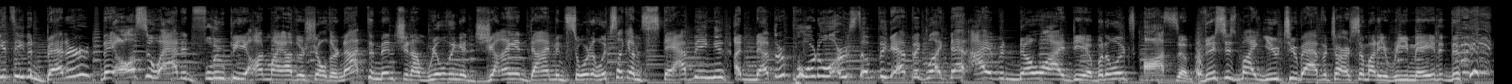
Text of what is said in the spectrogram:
it's even better. They also added Floopy on my other shoulder. Not to mention, I'm wielding a giant diamond sword. It looks like I'm stabbing another portal or something epic like that. I have no idea, but it looks awesome. This is my YouTube avatar somebody remade,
